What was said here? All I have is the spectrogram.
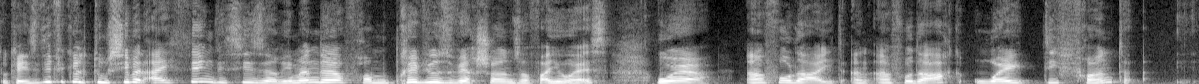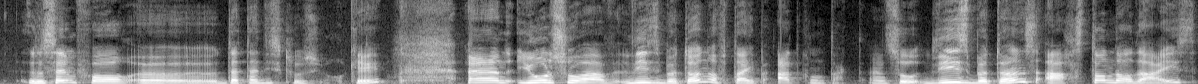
Okay, it's difficult to see, but I think this is a reminder from previous versions of iOS where info light and info dark were different. The same for uh, detail disclosure, okay? And you also have this button of type add contact. And so these buttons are standardized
